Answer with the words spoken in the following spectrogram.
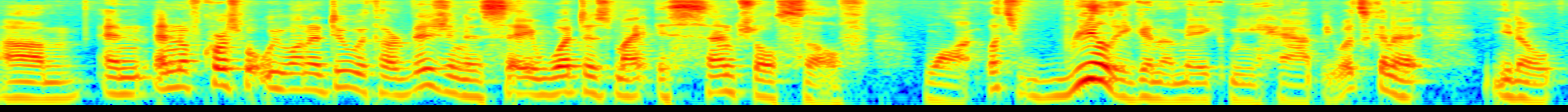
Um, and, and of course, what we want to do with our vision is say, what does my essential self want? What's really going to make me happy? What's going to, you know,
